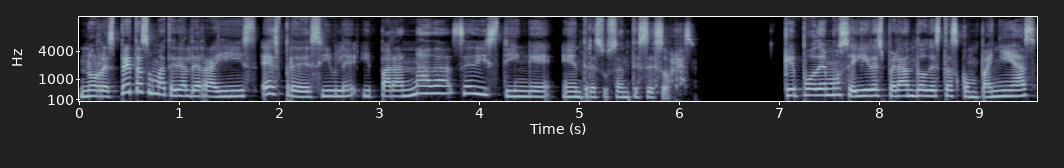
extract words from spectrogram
no respeta su material de raíz, es predecible y para nada se distingue entre sus antecesoras. ¿Qué podemos seguir esperando de estas compañías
